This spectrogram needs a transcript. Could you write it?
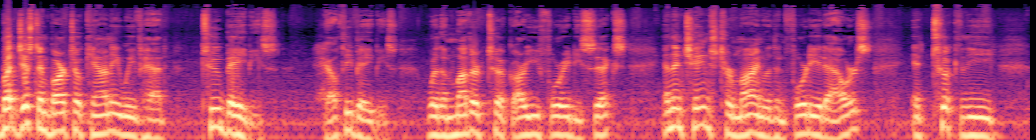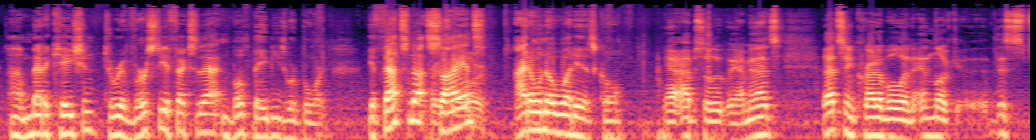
but just in Bartow County, we've had two babies, healthy babies, where the mother took RU486 and then changed her mind within 48 hours and took the uh, medication to reverse the effects of that, and both babies were born. If that's not Praise science, I don't know what is, Cole. Yeah, absolutely. I mean, that's that's incredible. And, and look, this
